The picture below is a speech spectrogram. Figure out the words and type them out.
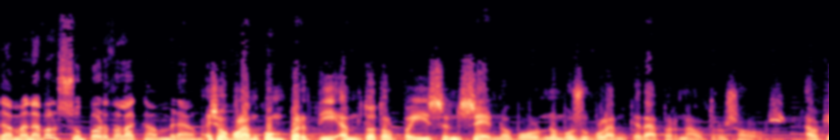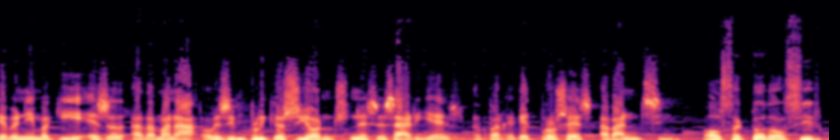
demanava el suport de la cambra. Això ho volem compartir amb tot el país sencer, no, vol, no mos ho volem quedar per nosaltres sols. El que venim aquí és a, a demanar les implicacions necessàries perquè aquest procés avanci. El sector del circ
